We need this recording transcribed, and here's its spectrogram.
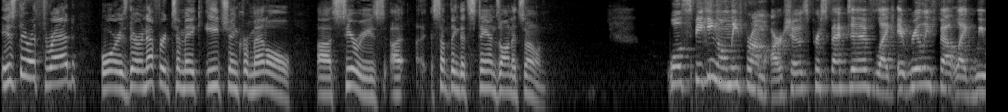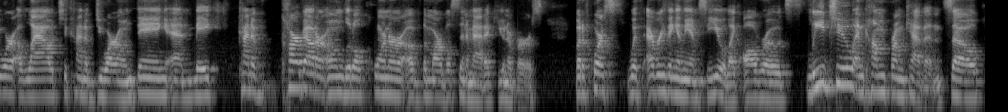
Is there a thread, or is there an effort to make each incremental uh, series uh, something that stands on its own? Well, speaking only from our show's perspective, like it really felt like we were allowed to kind of do our own thing and make kind of carve out our own little corner of the Marvel Cinematic Universe. But of course, with everything in the MCU, like all roads lead to and come from Kevin. So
